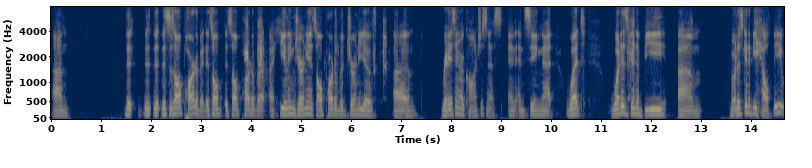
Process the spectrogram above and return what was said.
um the, the, this is all part of it. It's all it's all part of a, a healing journey. It's all part of a journey of um, raising our consciousness and, and seeing that what what is going to be um, what is going to be healthy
